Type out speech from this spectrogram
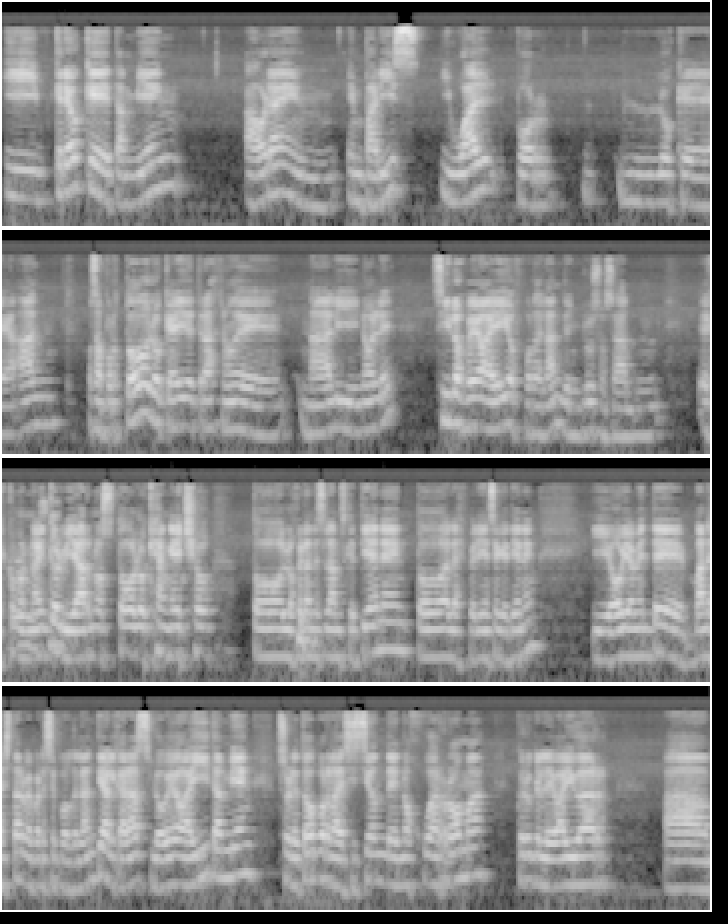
Y creo que también ahora en, en París igual por lo que han, o sea, por todo lo que hay detrás, ¿no? De Nadal y Nole, sí los veo a ellos por delante incluso, o sea, es como no hay que olvidarnos todo lo que han hecho, todos los grandes slams que tienen, toda la experiencia que tienen y obviamente van a estar, me parece, por delante. Alcaraz lo veo ahí también, sobre todo por la decisión de no jugar Roma, creo que le va a ayudar a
